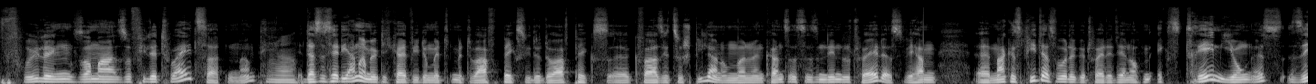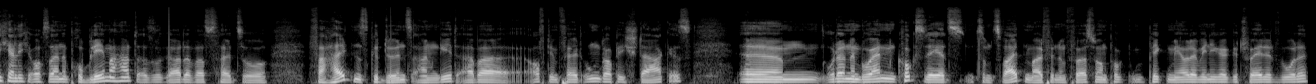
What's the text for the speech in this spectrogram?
Frühling, Sommer so viele Trades hatten. Ne? Ja. Das ist ja die andere Möglichkeit, wie du mit, mit Draftpicks, wie du Draftpicks äh, quasi zu Spielern umwandeln kannst, ist es, indem du tradest. Wir haben äh, Marcus Peters wurde getradet, der noch extrem jung ist, sicherlich auch seine Probleme hat, also gerade was halt so Verhaltensgedöns angeht, aber auf dem Feld unglaublich stark ist. Ähm, oder einen Brandon Cooks, der jetzt zum zweiten Mal für einen First-Round-Pick mehr oder weniger getradet wurde.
